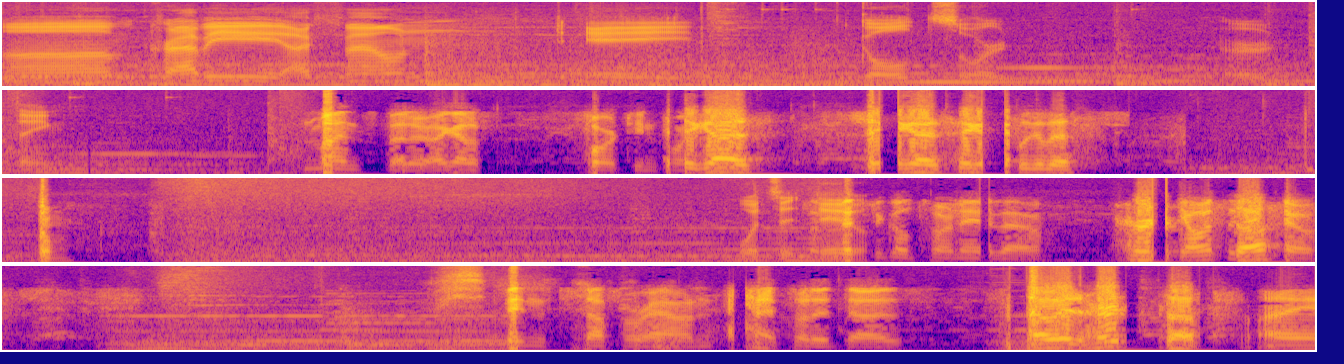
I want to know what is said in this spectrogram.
Um, Krabby, I found a gold sword. Or thing. Mine's better. I got a 14 point. Hey guys, hey guys, hey guys, look at this. What's it It's a do? mystical tornado. Hurt Yeah, what's stuff. it do? Spin stuff around. That's what it does. No, it hurts stuff. I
